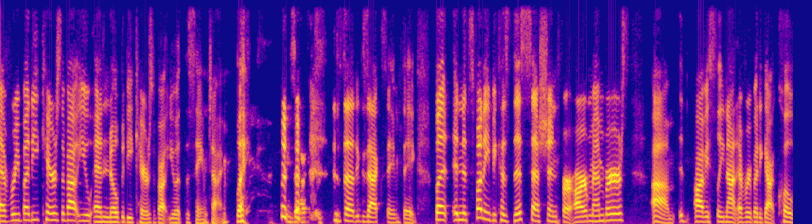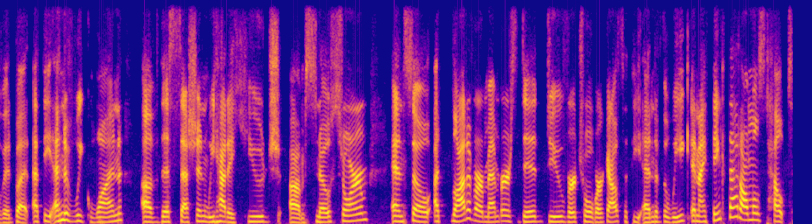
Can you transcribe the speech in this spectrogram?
everybody cares about you and nobody cares about you at the same time. Like, exactly. it's that exact same thing. But, and it's funny because this session for our members, um, obviously not everybody got COVID, but at the end of week one of this session, we had a huge um, snowstorm. And so a lot of our members did do virtual workouts at the end of the week. And I think that almost helped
